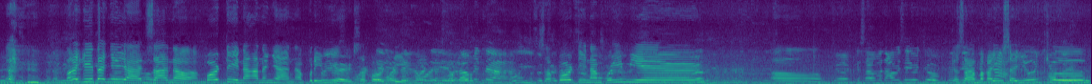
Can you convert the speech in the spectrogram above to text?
Makikita niyo yan sa ano, 14 ang ano niyan, ang premiere sa 14. Sa 14 ang premiere. Oh, Kasama na kami sa YouTube. kasama kayo sa YouTube.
